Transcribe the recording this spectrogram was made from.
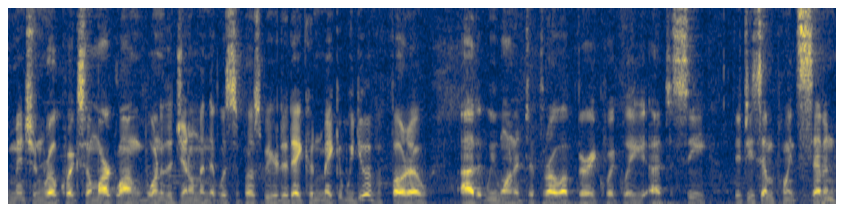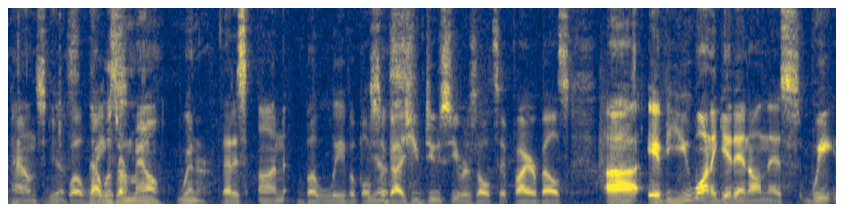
mention real quick. So Mark Long, one of the gentlemen that was supposed to be here today, couldn't make it. We do have a photo uh, that we wanted to throw up very quickly uh, to see. 57.7 pounds in yes, 12 that weeks. That was our male winner. That is unbelievable. Yes. So, guys, you do see results at Firebellz. Uh, if you want to get in on this, we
